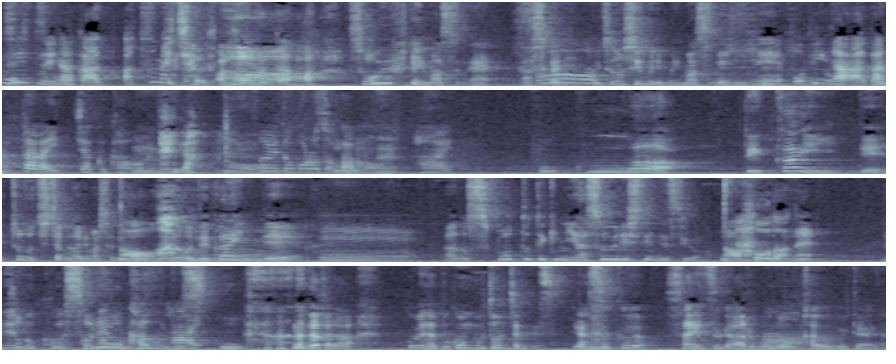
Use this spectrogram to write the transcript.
ついついなんか集めちゃうっていうか。そういう人いますね。確かに。う。ちの支部にもいます。ですね、帯が上がったら一着買おうみたいな、うん。そういうところとかも、ね。はい、僕はでかいんでちょっとちっちゃくなりましたけどでもでかいんでえあのスポット的に安売りしてんですよ。あそうだね。で僕はそれを買うんです、わかりうん。だからごめんなさい僕も無頓着です。安くサイズがあるものを買うみたいな、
